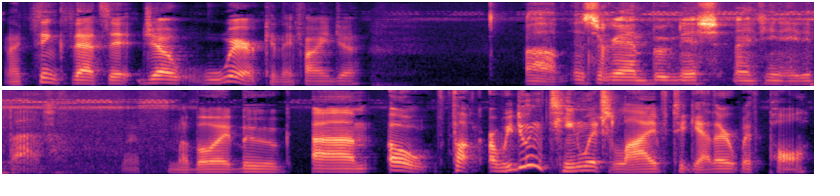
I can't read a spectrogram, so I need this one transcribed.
And I think that's it. Joe, where can they find you? Um, Instagram Boognish 1985. My boy Boog. Um, oh, fuck. Are we doing Teen Witch live together with Paul?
